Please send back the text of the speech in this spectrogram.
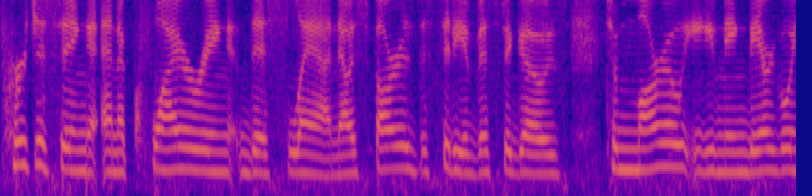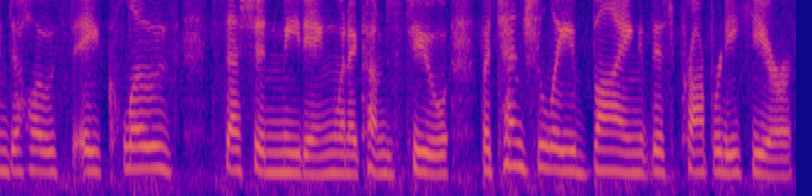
purchasing and acquiring this land. Now, as far as the city of Vista goes, tomorrow evening they are going to host a closed session meeting when it comes to potentially buying this property here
